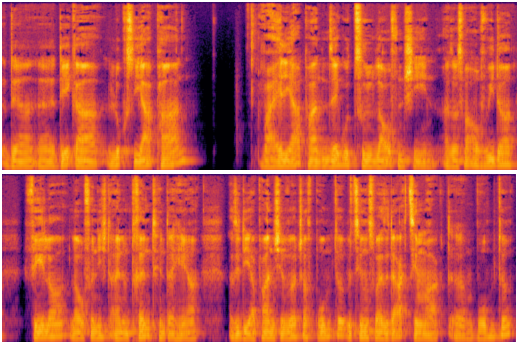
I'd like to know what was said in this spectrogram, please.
der äh, Deka Lux Japan, weil Japan sehr gut zu laufen schien. Also es war auch wieder Fehler, laufe nicht einem Trend hinterher. Also die japanische Wirtschaft brummte, beziehungsweise der Aktienmarkt äh, brummte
